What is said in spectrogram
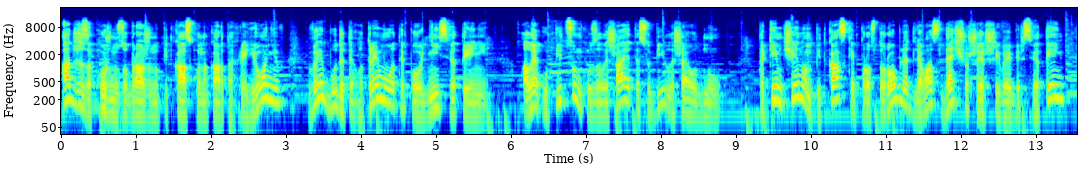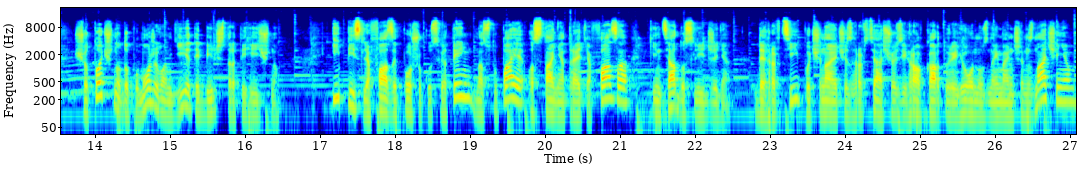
Адже за кожну зображену підказку на картах регіонів ви будете отримувати по одній святині, але у підсумку залишаєте собі лише одну. Таким чином, підказки просто роблять для вас дещо ширший вибір святинь, що точно допоможе вам діяти більш стратегічно. І після фази пошуку святинь наступає остання третя фаза кінця дослідження, де гравці, починаючи з гравця, що зіграв карту регіону з найменшим значенням,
